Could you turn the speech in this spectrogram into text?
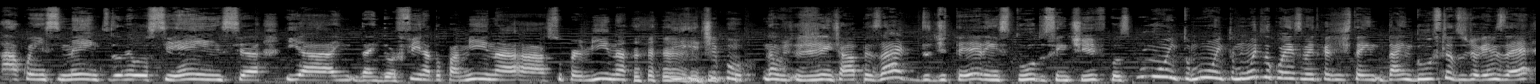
ah, conhecimento da neurociência e a da endorfina, a dopamina, a supermina. e, e, tipo, não, gente, apesar de, terem estudos científicos, muito, muito, muito do conhecimento que a gente tem da indústria dos videogames é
